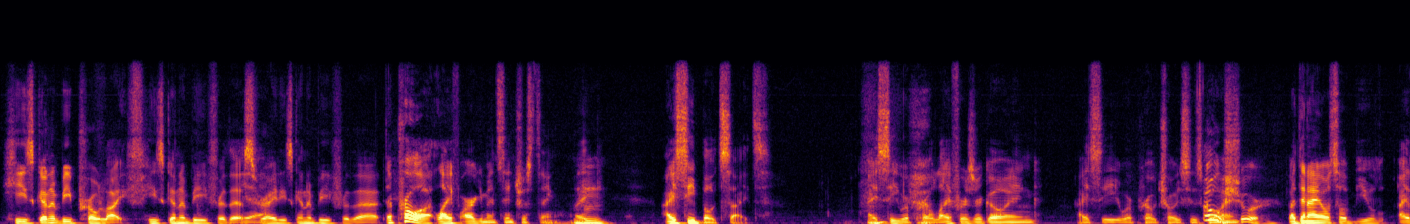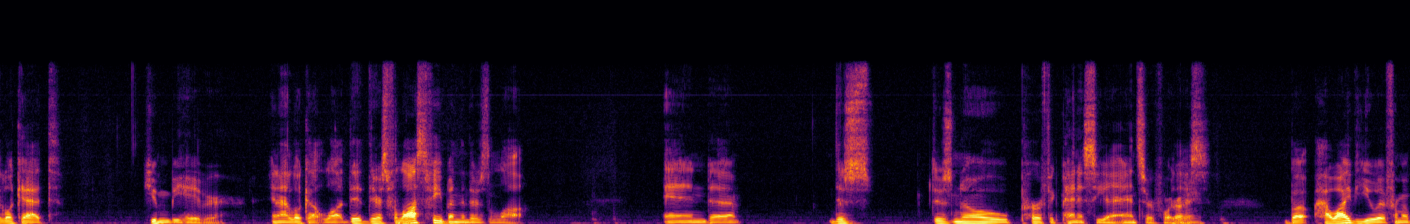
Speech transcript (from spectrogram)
He's going to be pro-life. He's going to be for this, Yeah. right? He's going to be for that. The pro-life argument's interesting. Like, Mhm. I see both sides. Mm-hmm. I see where pro-lifers are going. I see where pro-choice is Oh, sure. But then I also view, I look at human behavior, and I look at law. There's philosophy, but then there's the law, and uh, there's there's no perfect panacea answer for this. But how I view it from a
